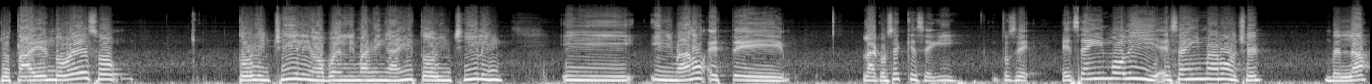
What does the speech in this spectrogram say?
Yo estaba viendo eso, todo bien chilling, vamos a poner la imagen ahí, todo bien chilling. Y, y mi mano, este, la cosa es que seguí. Entonces, ese mismo día, esa misma noche, ¿verdad?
